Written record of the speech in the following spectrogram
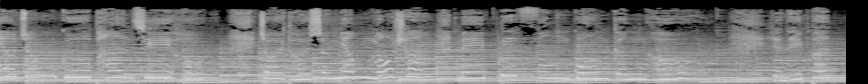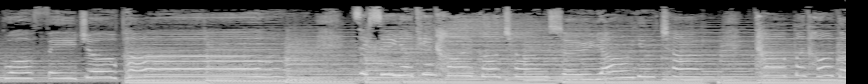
有种顾盼自豪，在台上任我唱，未必风光更好，人气不过肥皂泡。即使有天开个唱，谁又要唱？他不可到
